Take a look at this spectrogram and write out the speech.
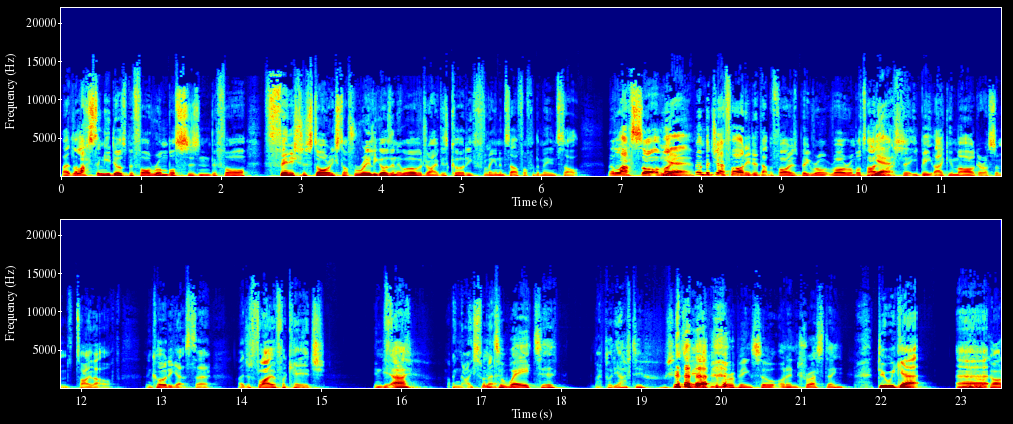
Like the last thing he does before Rumble season, before finish the story stuff, really goes into overdrive is Cody flinging himself off with the moonsault. The last sort of like, Yeah. remember Jeff Hardy did that before his big Royal Rumble title Yes. match? That he beat like Umaga or something to tie that up, and Cody gets to like just fly off a cage. In Yeah, that'd be nice, wouldn't It's it? It's a way to I bloody have to. We should say Nakamura being so uninteresting. Do we get Uh, uh,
